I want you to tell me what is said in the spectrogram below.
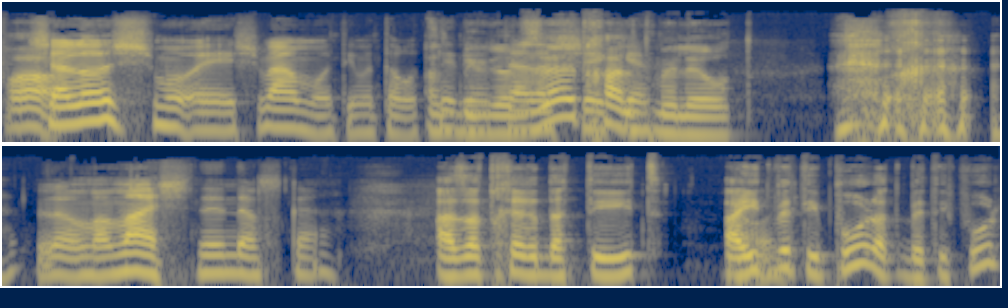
שלוש אה, שבע מאות, אם אתה רוצה אז להיות בגלל על זה השקל. התחלת מלאות. לא, ממש, זה דווקא. אז את חרדתית, היית. בטיפול? את בטיפול?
